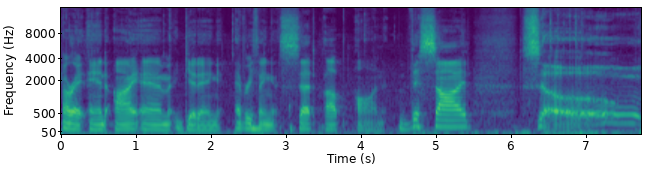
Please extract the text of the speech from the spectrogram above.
all right, and I am getting everything set up on this side. So.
